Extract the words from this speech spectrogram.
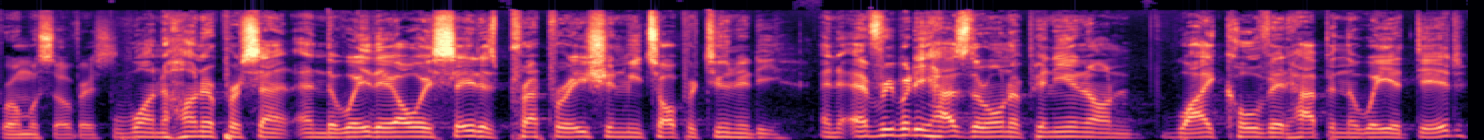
we're almost over. 100%. And the way they always say it is preparation meets opportunity. And everybody has their own opinion on why COVID happened the way it did.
